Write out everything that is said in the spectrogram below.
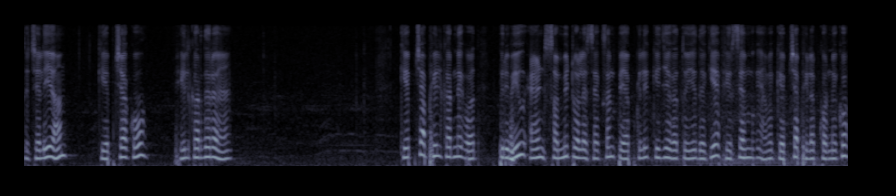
तो चलिए हम कैप्चा को फिल कर दे रहे हैं। कैप्चा फिल करने के बाद प्रीव्यू एंड सबमिट वाले सेक्शन पे आप क्लिक कीजिएगा। तो ये देखिए, फिर से हम, हमें कैप्चा फिलअप करने को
